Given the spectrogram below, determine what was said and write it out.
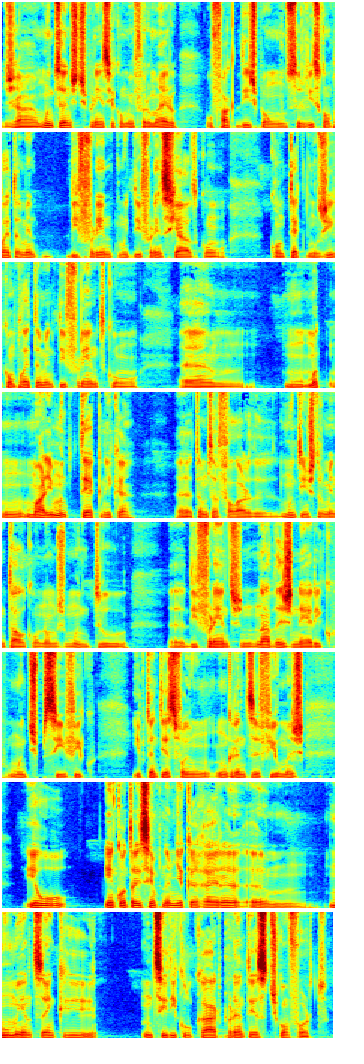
já muitos anos de experiência como enfermeiro, o facto de ir para um serviço completamente diferente, muito diferenciado, com com tecnologia completamente diferente, com um, uma, uma, área muito técnica. Uh, estamos a falar de, de, muito instrumental, com nomes muito uh, diferentes, nada genérico, muito específico, e portanto esse foi um, um grande desafio. Mas eu encontrei sempre na minha carreira um, momentos em que me decidi colocar perante esse desconforto.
